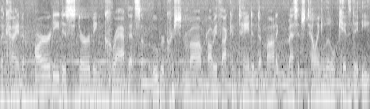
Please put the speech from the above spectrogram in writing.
The kind of arty, disturbing crap that some uber Christian mom probably thought contained a demonic message telling little kids to eat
